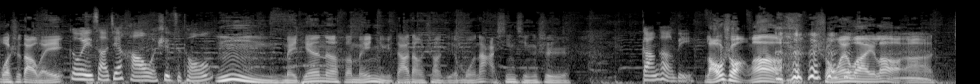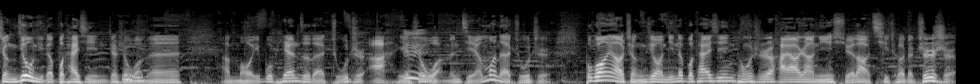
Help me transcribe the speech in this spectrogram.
我是大为。各位早间好，我是梓潼。嗯，每天呢和美女搭档上节目，那心情是杠杠的，老爽了，爽歪歪了啊！拯救你的不开心，这是我们。啊，某一部片子的主旨啊，也是我们节目的主旨，不光要拯救您的不开心，同时还要让您学到汽车的知识。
